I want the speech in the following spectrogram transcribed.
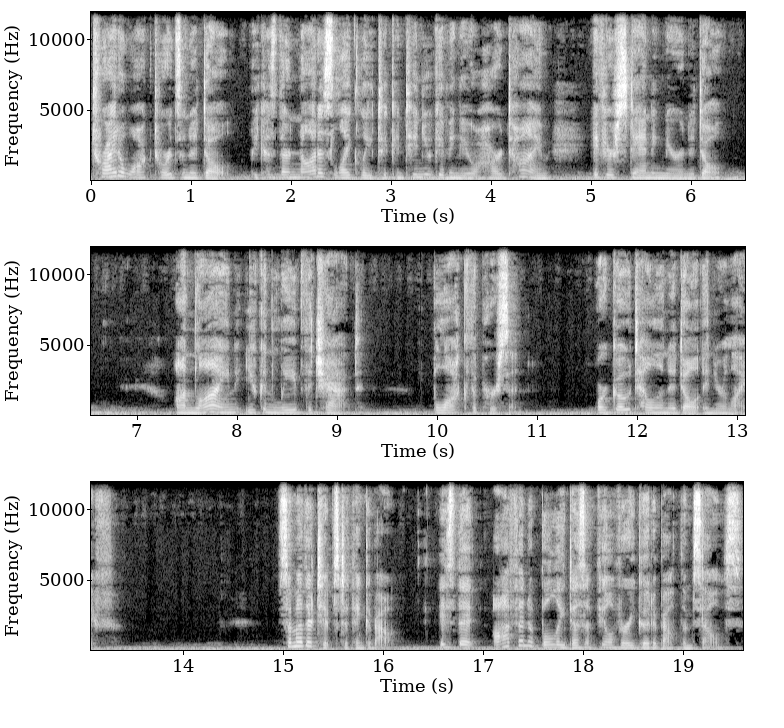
try to walk towards an adult because they're not as likely to continue giving you a hard time if you're standing near an adult. Online, you can leave the chat, block the person, or go tell an adult in your life. Some other tips to think about is that often a bully doesn't feel very good about themselves.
